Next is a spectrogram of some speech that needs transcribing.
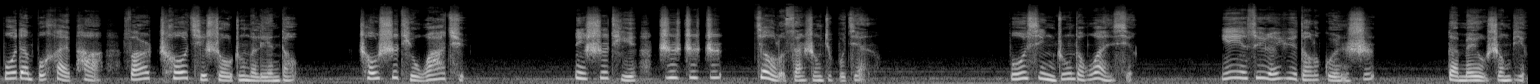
不但不害怕，反而抄起手中的镰刀，朝尸体挖去。那尸体吱吱吱叫了三声，就不见了。不幸中的万幸，爷爷虽然遇到了滚尸，但没有生病。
